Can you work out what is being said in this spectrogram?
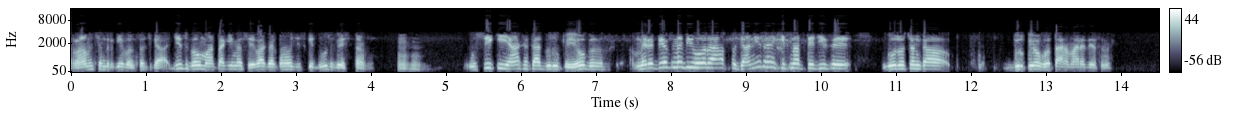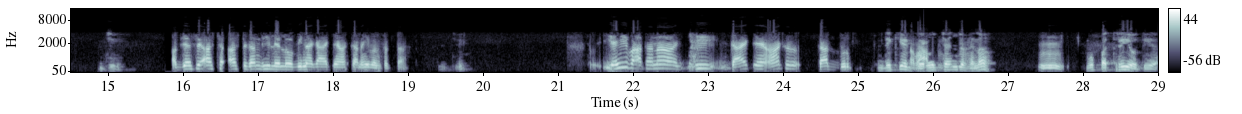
रामचंद्र के वंशज का जिस गौ माता की मैं सेवा करता हूँ जिसके दूध बेचता हूँ हम्म हम्म। उसी की आँख का दुरुपयोग मेरे देश में भी हो रहा है। आप तो जान ही रहे कितना तेज़ी से गोरोचन का दुरुपयोग होता है हमारे देश में। जी। अब जैसे अष्ट अष्टगंध ही ले लो बिना गाय के आँख का नहीं बन सकता। जी। तो यही बात है ना कि गाय के आँख का दुर देखिए गोरोचन जो है ना हम्म, वो पथरी होती है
